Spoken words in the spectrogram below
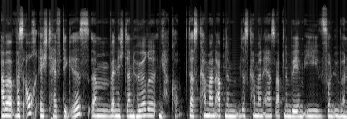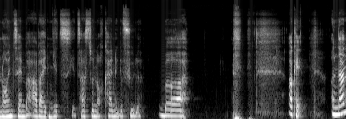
Aber was auch echt heftig ist, ähm, wenn ich dann höre, ja komm, das kann man ab einem, das kann man erst ab einem BMI von über 19 bearbeiten. Jetzt, jetzt hast du noch keine Gefühle. Bah. okay. Und dann,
